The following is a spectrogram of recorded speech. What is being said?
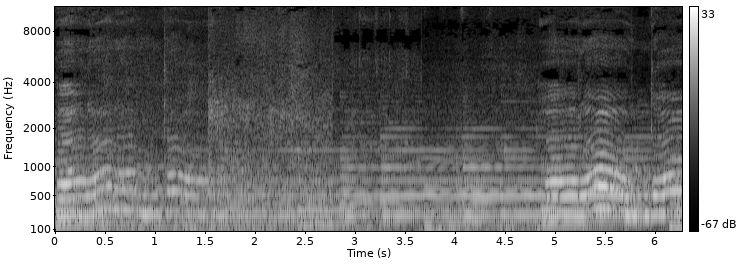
da da da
